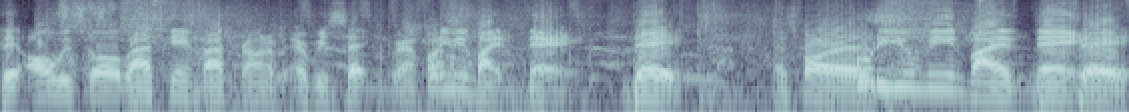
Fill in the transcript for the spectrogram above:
They always go last game, last round of every set in grand Final. What do you mean by they? They, as far as Who do you mean by they? they,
